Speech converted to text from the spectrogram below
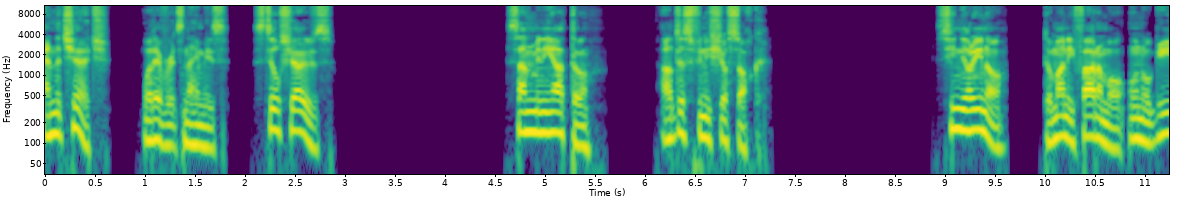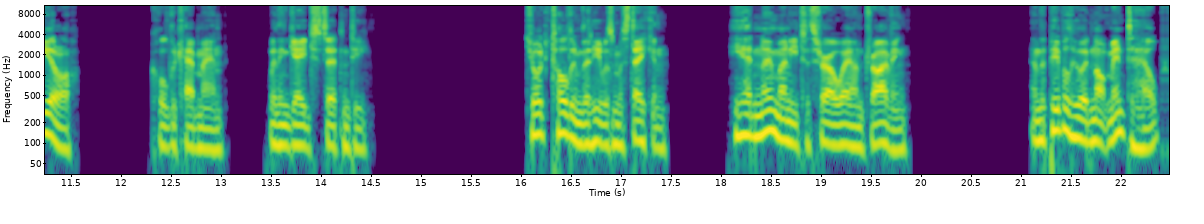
And the church, whatever its name is, still shows. San Miniato, I'll just finish your sock. Signorino, domani faremo uno giro, called the cabman, with engaged certainty. George told him that he was mistaken. He had no money to throw away on driving. And the people who had not meant to help,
